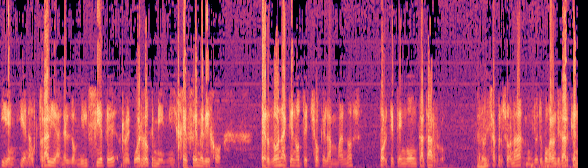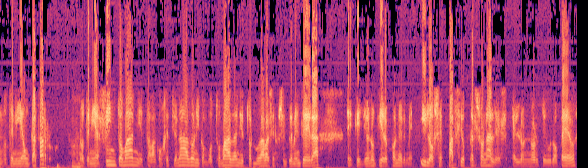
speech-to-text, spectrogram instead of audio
y en, y en Australia en el 2007 recuerdo que mi, mi jefe me dijo, perdona que no te choque las manos porque tengo un catarro. Pero esa persona, yo te puedo garantizar que no tenía un catarro. No tenía síntomas, ni estaba congestionado, ni con voz tomada, ni estornudaba, sino simplemente era eh, que yo no quiero exponerme. Y los espacios personales en los norteeuropeos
